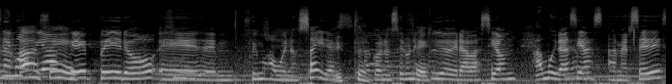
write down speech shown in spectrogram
hicimos Ah, sí. viaje, pero eh, fuimos a Buenos Aires ¿Viste? a conocer un Sí. estudio de grabación. Ah, muy Gracias a Mercedes,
